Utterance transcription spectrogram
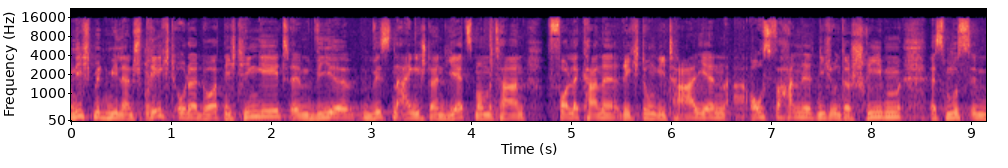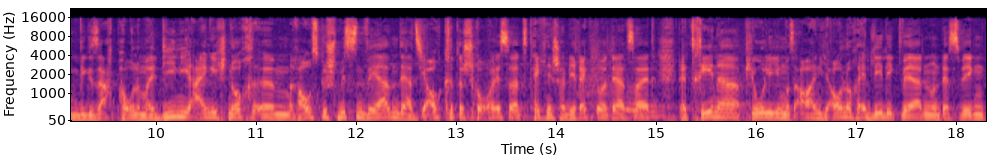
nicht mit Milan spricht oder dort nicht hingeht. Ähm, wir wissen eigentlich Stand jetzt momentan volle Kanne Richtung Italien, ausverhandelt, nicht unterschrieben. Es muss, ähm, wie gesagt, Paolo Maldini eigentlich noch ähm, rausgeschmissen werden. Der hat sich auch kritisch geäußert, technischer Direktor derzeit. Der Trainer Pioli muss auch eigentlich auch noch entledigt werden und deswegen,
